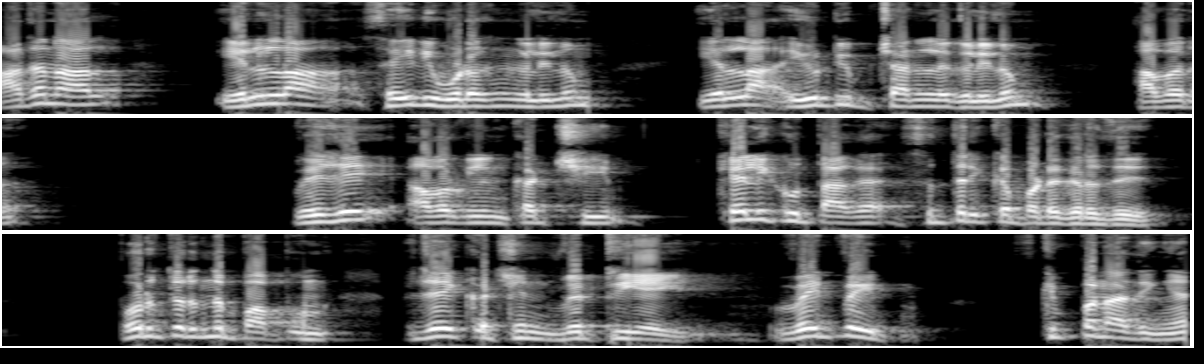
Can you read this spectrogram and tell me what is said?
அதனால் எல்லா செய்தி ஊடகங்களிலும் எல்லா யூடியூப் சேனல்களிலும் அவர் விஜய் அவர்களின் கட்சி கேலிக்கூத்தாக சித்தரிக்கப்படுகிறது. பொறுத்திருந்து பார்ப்போம். விஜய் கட்சியின் வெற்றியை. வெயிட் வெயிட் ஸ்கிப் பண்ணாதீங்க.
